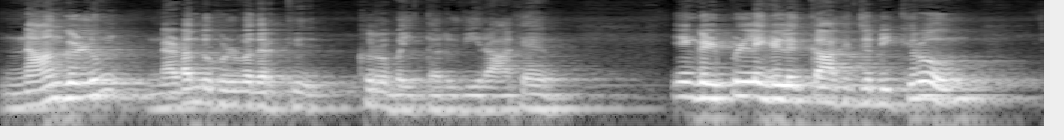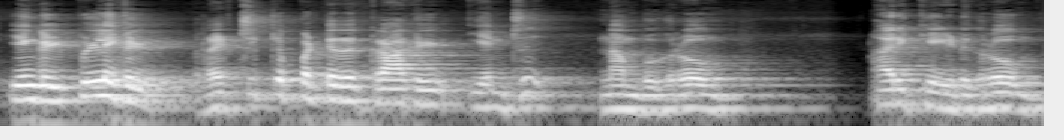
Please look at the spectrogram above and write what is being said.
நாங்களும் நடந்து கொள்வதற்கு கிருபை தருவீராக. எங்கள் பிள்ளைகளுக்காக ஜெபிக்கிறோம். எங்கள் பிள்ளைகள் ரட்சிக்கப்பட்டிருக்கிறார்கள் என்று நம்புகிறோம். அறிக்கையிடுகிறோம்.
